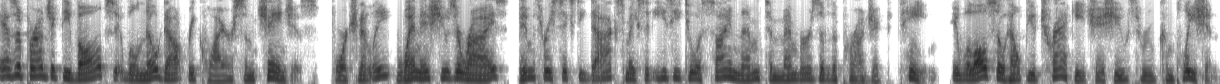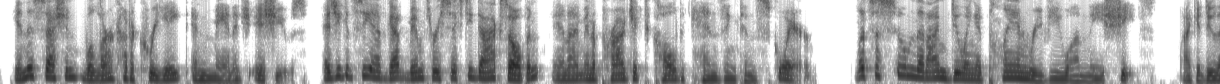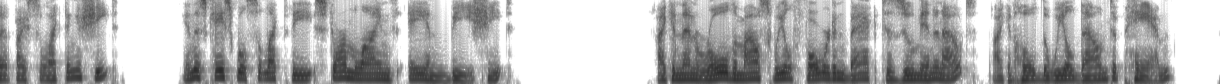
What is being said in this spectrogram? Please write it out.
As a project evolves, it will no doubt require some changes. Fortunately, when issues arise, BIM 360 Docs makes it easy to assign them to members of the project team. It will also help you track each issue through completion. In this session, we'll learn how to create and manage issues. As you can see, I've got BIM 360 Docs open, and I'm in a project called Kensington Square. Let's assume that I'm doing a plan review on these sheets. I could do that by selecting a sheet. In this case, we'll select the Storm Lines A and B sheet. I can then roll the mouse wheel forward and back to zoom in and out. I can hold the wheel down to pan.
